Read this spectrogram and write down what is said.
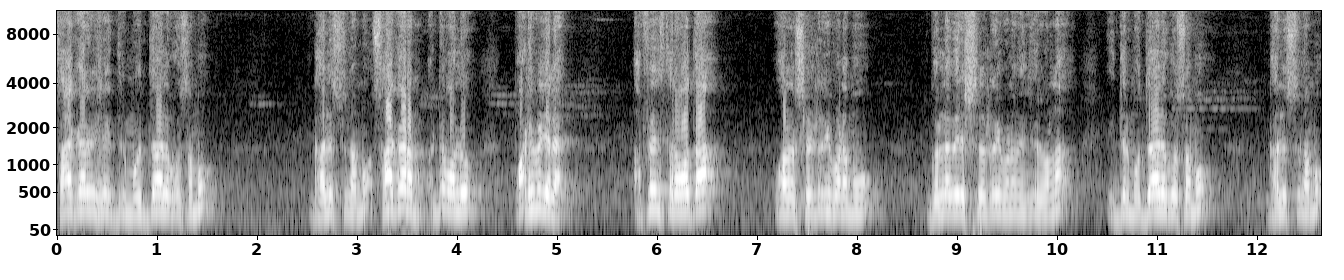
సహకారం చేసిన ఇద్దరు ముద్దాల కోసము గాలిస్తున్నాము. సహకారం అంటే వాళ్ళు పార్టిసిపేట్ అఫెన్స్ తర్వాత వాళ్ళు షెల్టర్ ఇవ్వడము గొల్ల షెల్టర్ ఇవ్వడం చేయడం వల్ల ఇద్దరు ముద్దాయిల కోసము గాలిస్తున్నాము.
